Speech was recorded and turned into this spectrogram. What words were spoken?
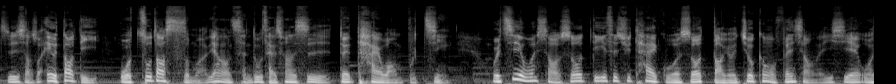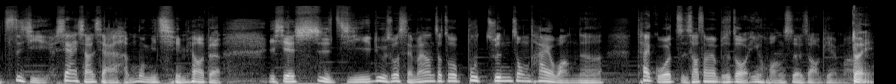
就是想说，哎，到底我做到什么样的程度才算是对泰王不敬？我记得我小时候第一次去泰国的时候，导游就跟我分享了一些我自己现在想起来很莫名其妙的一些事迹，例如说什么样叫做不尊重泰王呢？泰国纸钞上面不是都有印皇室的照片吗？对，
